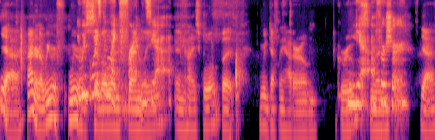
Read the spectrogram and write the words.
Yeah, I don't know. We were we were We've always been, like, and friends, friendly yeah. in high school, but we definitely had our own groups. Yeah, and for sure. Yeah,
